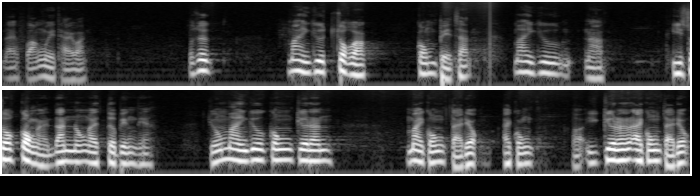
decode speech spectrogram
来防卫台湾。我说马英九做啊讲白贼，马英九那伊所讲的，咱拢爱倒边听。像马英九讲叫咱卖讲大陆，爱讲哦，伊叫咱爱讲大陆，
